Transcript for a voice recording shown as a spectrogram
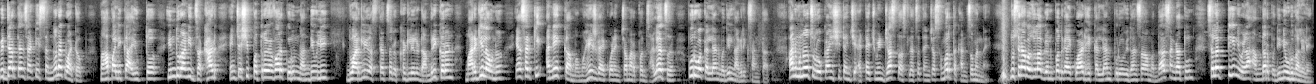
विद्यार्थ्यांसाठी संगणक वाटप. महापालिका आयुक्त इंदुराणी जखाड यांच्याशी पत्रव्यवहार करून नांदिवली. द्वारली रस्त्याचं रखडलेलं डांबरीकरण मार्गी लावणं यासारखी अनेक कामं महेश गायकवाड यांच्यामार्फत झाल्याचं पूर्व कल्याणमधील नागरिक सांगतात. आणि म्हणूनच लोकांशी त्यांची अटॅचमेंट जास्त असल्याचं त्यांच्या समर्थकांचं म्हणणं आहे. दुसऱ्या बाजूला गणपत गायकवाड हे कल्याण पूर्व विधानसभा मतदारसंघातून सलग तीन वेळा आमदारपदी निवडून आलेले आहेत.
